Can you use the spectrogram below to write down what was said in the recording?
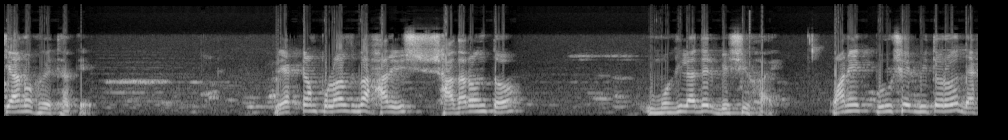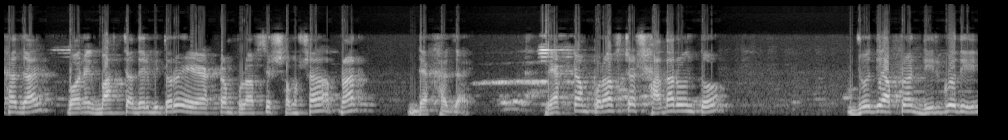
কেন হয়ে থাকে? রেকটাম পোলাপস বা হারিস সাধারণত মহিলাদের বেশি হয়। অনেক পুরুষের ভিতরেও দেখা যায় বা অনেক বাচ্চাদের ভিতরে এই রেকটাম পোলাপসের সমস্যা আপনার দেখা যায়। রেকটাম পোলাপসটা সাধারণত যদি আপনার দীর্ঘদিন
